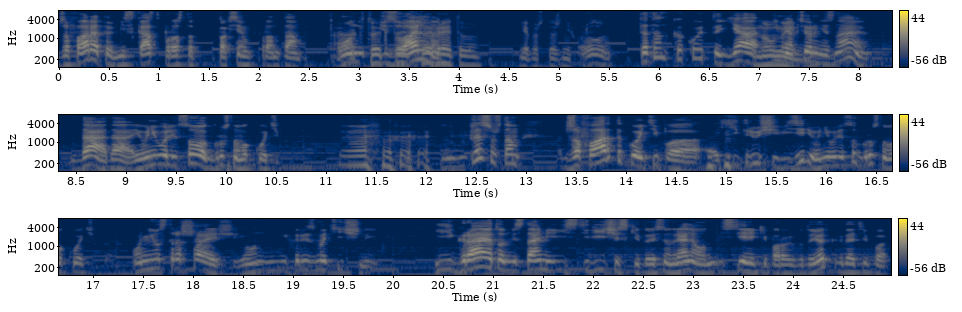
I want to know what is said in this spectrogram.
Джафар это мискаст просто по всем фронтам. А Он кто, визуально... Кто, кто играет его? Я просто даже не в курсе. Да там какой-то... Я no имя актера не знаю. Да, да. И у него лицо грустного котика. Представляешь, что там Джафар такой, типа, хитрющий визирь, и у него лицо грустного котика. Он не устрашающий, он не харизматичный. И играет он местами истерически, то есть он реально, он истерики порой выдает, когда, типа,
